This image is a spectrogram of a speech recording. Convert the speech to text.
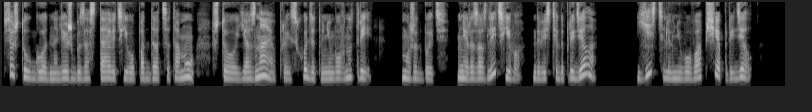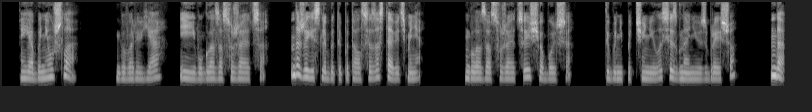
Все что угодно, лишь бы заставить его поддаться тому, что, я знаю, происходит у него внутри. Может быть, мне разозлить его? Довести до предела? Есть ли у него вообще предел? Я бы не ушла, — говорю я, и его глаза сужаются. Даже если бы ты пытался заставить меня. Глаза сужаются еще больше. Ты бы не подчинилась изгнанию из Брейшо? Да.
